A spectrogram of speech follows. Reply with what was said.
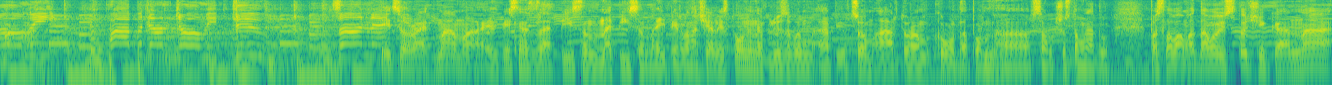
Mama». «It's Alright, Mama». Эта песня записан, написана и первоначально исполнена блюзовым а, певцом Артуром Крудопом а, в 46 году. По словам одного источника, она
